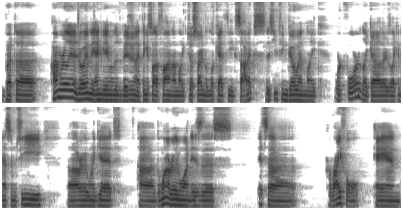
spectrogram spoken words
but uh, I'm really enjoying the end game of the division. I think it's a lot of fun. I'm like just starting to look at the exotics that you can go and like work for. Like uh, there's like an SMG. Uh, I really want to get. Uh, the one I really want is this. It's a, a rifle and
